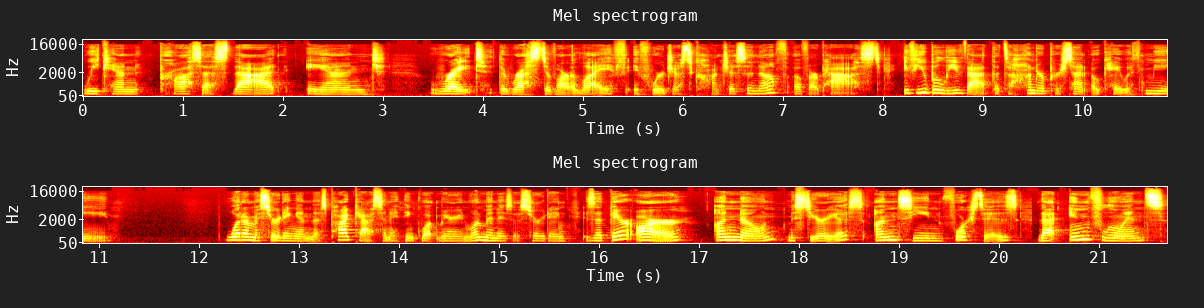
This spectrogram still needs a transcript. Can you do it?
we can process that and write the rest of our life if we're just conscious enough of our past. If you believe that, that's 100% okay with me. What I'm asserting in this podcast, and I think what Marion Woodman is asserting, is that there are unknown, mysterious, unseen forces that influence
